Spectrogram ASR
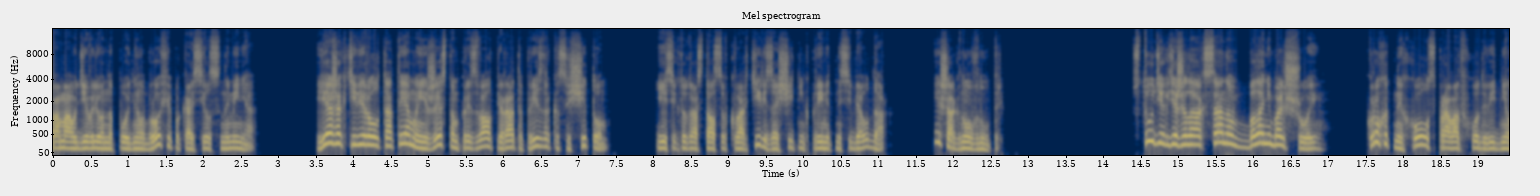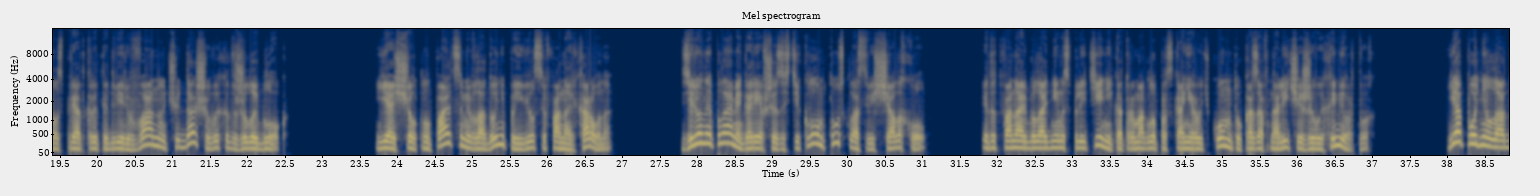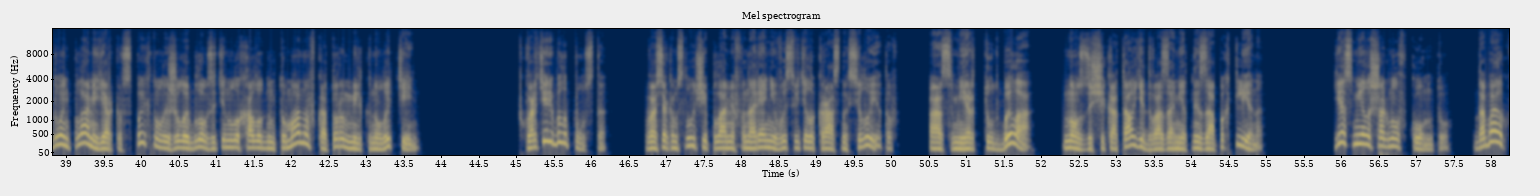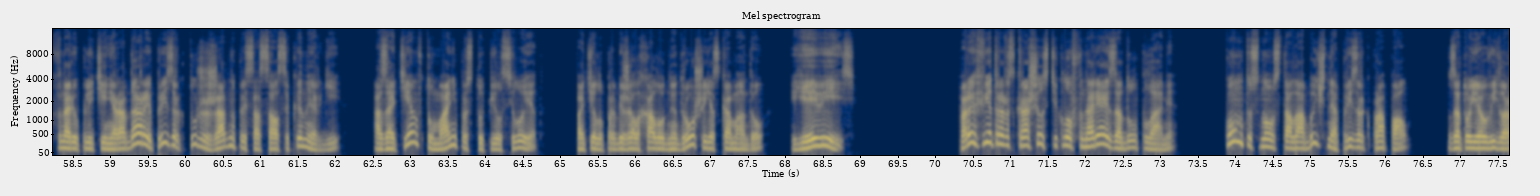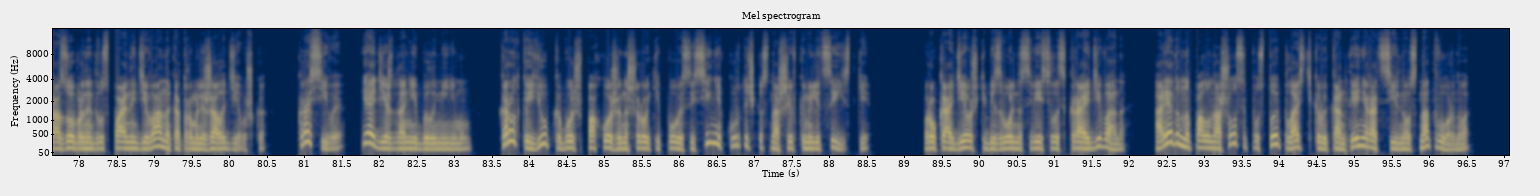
Фома удивленно поднял бровь и покосился на меня. Я же активировал тотемы и жестом призвал пирата-призрака со щитом. Если кто-то остался в квартире, защитник примет на себя удар и шагнул внутрь. Студия, где жила Оксана, была небольшой. Крохотный холл, справа от входа виднелась приоткрытая дверь в ванную, чуть дальше выход в жилой блок. Я щелкнул пальцами, в ладони появился фонарь Харона. Зеленое пламя, горевшее за стеклом, тускло освещало холл. Этот фонарь был одним из плетений, которое могло просканировать комнату, указав наличие живых и мертвых. Я поднял ладонь, пламя ярко вспыхнуло, и жилой блок затянуло холодным туманом, в котором мелькнула тень. В квартире было пусто. Во всяком случае, пламя фонаря не высветило красных силуэтов. А смерть тут была. Нос защекотал едва заметный запах тлена. Я смело шагнул в комнату. Добавил к фонарю плетение радара, и призрак тут же жадно присосался к энергии. А затем в тумане проступил силуэт. По телу пробежала холодная дрожь, и я скомандовал «Явись!». Порыв ветра раскрошил стекло фонаря и задул пламя. Комната снова стала обычной, а призрак пропал. Зато я увидел разобранный двуспальный диван, на котором лежала девушка. Красивая, и одежды на ней было минимум. Короткая юбка, больше похожая на широкий пояс, и синяя курточка с нашивками лицеистки. Рука девушки безвольно свесилась с края дивана, а рядом на полу нашелся пустой пластиковый контейнер от сильного снотворного.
